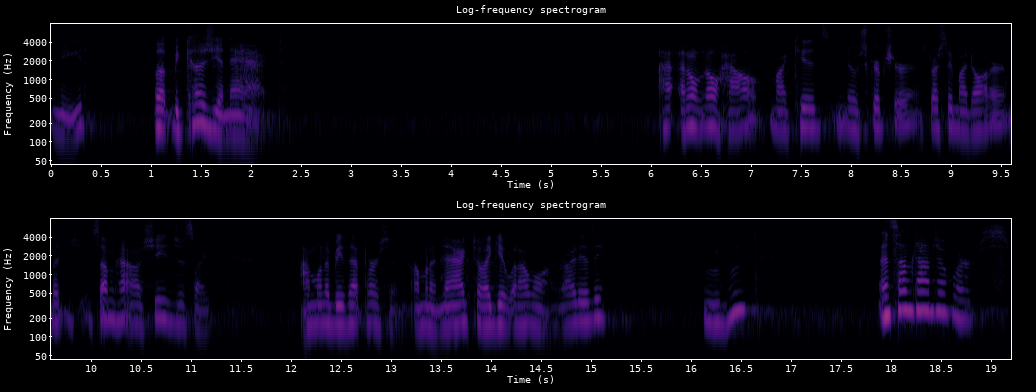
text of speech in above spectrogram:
need, but because you nagged. I, don't know how my kids know scripture, especially my daughter, but somehow she's just like, I'm going to be that person. I'm going to nag till I get what I want, right, Izzy? Mm hmm. And sometimes it works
